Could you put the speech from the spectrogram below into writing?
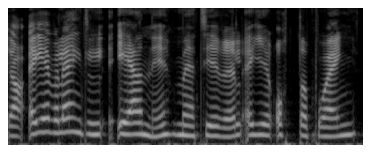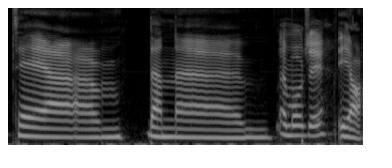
Ja, jeg er vel egentlig enig med Tiril. Jeg gir åtte poeng til um, den uh, Emoji. Ja.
